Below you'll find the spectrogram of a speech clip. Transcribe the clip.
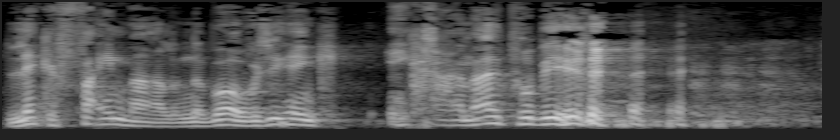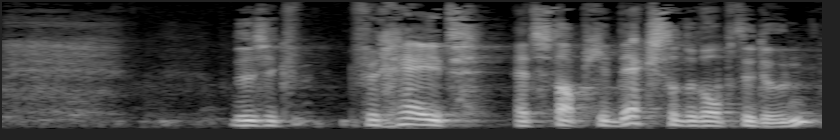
lekker fijn malen naar boven. Dus ik denk, ik ga hem uitproberen. dus ik vergeet het stapje deksel erop te doen.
